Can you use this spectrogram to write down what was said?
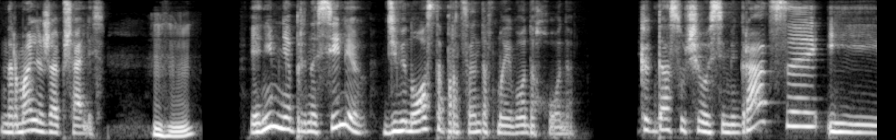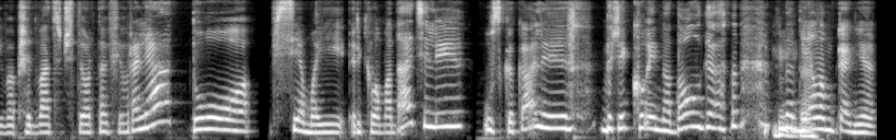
«Нормально же общались». Мгм. И они мне приносили 90% моего дохода. Когда случилась иммиграция и вообще 24 февраля, то все мои рекламодатели ускакали далеко и надолго на белом коне.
